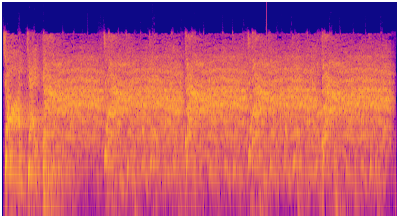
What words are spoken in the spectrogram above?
John Jacob!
